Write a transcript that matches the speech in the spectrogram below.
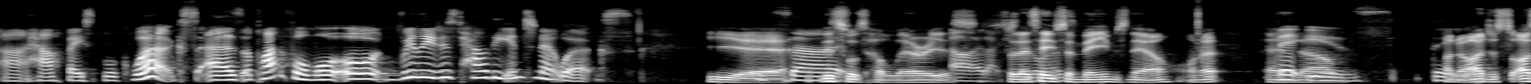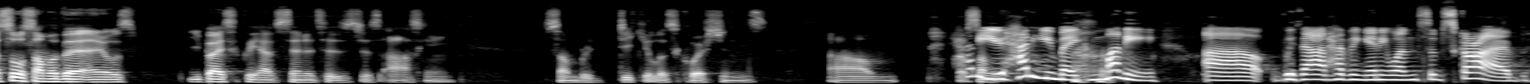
uh, how Facebook works as a platform or, or really just how the internet works. Yeah, uh, this was hilarious. Oh, so there's heaps of memes now on it. And, There um, is. There I know. I just I saw some of it, and it was you basically have senators just asking some ridiculous questions. Um, how some- do you how do you make money uh, without having anyone subscribe?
